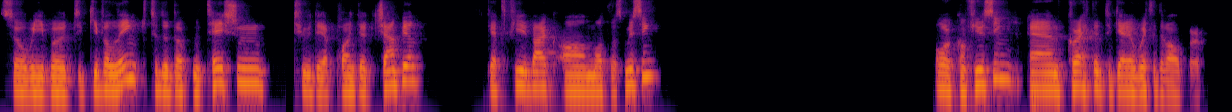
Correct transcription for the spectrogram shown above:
So we would give a link to the documentation to the appointed champion get feedback on what was missing or confusing and correct it together with the developer.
